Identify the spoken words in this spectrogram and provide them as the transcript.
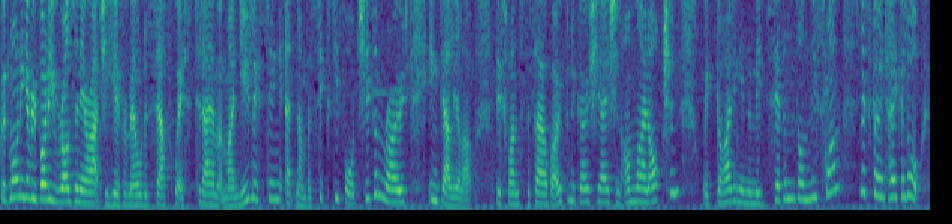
Good morning, everybody. Roslyn Ierace here from Elders Southwest. Today I'm at my new listing at number 64 Chisholm Road in Dalyellup. This one's for sale by open negotiation online auction. We're guiding in the mid sevens on this one. Let's go and take a look.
